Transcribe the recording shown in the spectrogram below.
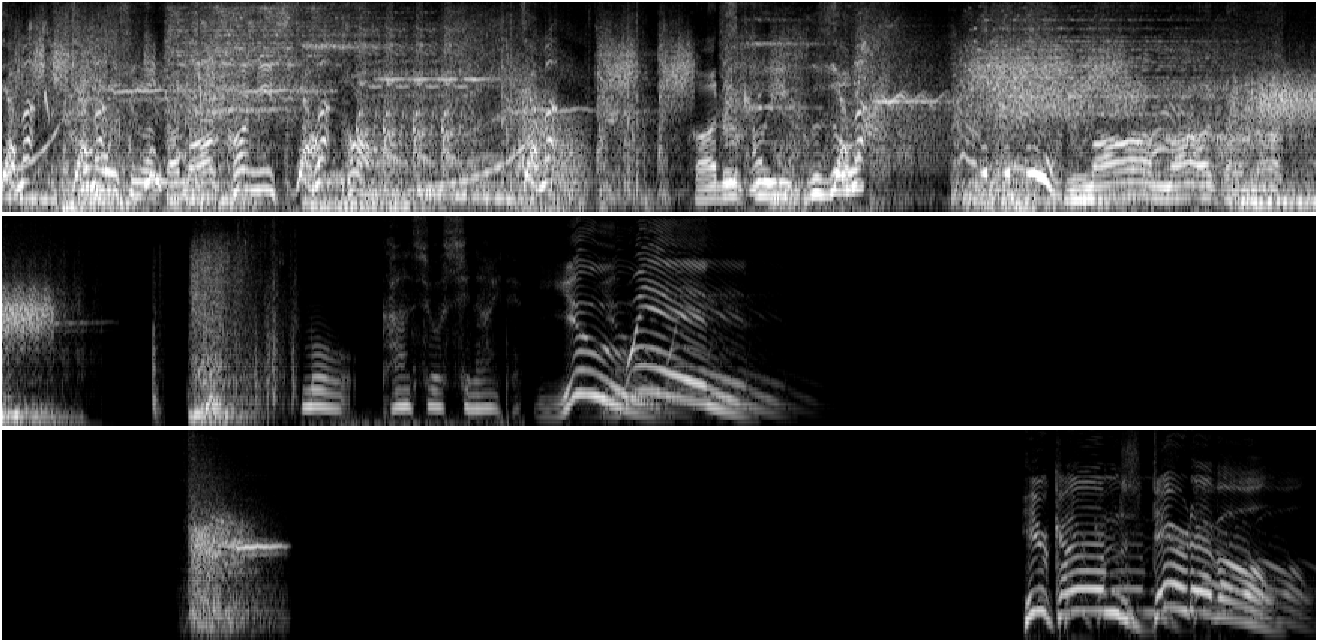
邪魔邪魔邪魔軽くいくぞまあまあだなもう干渉しないで You win. Here comes Daredevil.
